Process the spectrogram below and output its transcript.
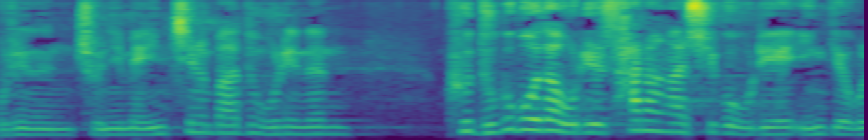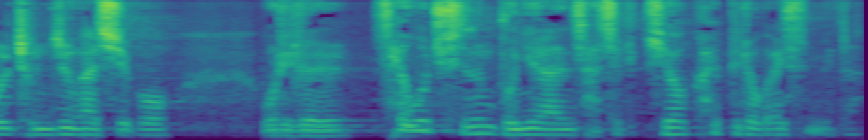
우리는 주님의 인친을 받은 우리는 그 누구보다 우리를 사랑하시고 우리의 인격을 존중하시고 우리를 세워주시는 분이라는 사실을 기억할 필요가 있습니다.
